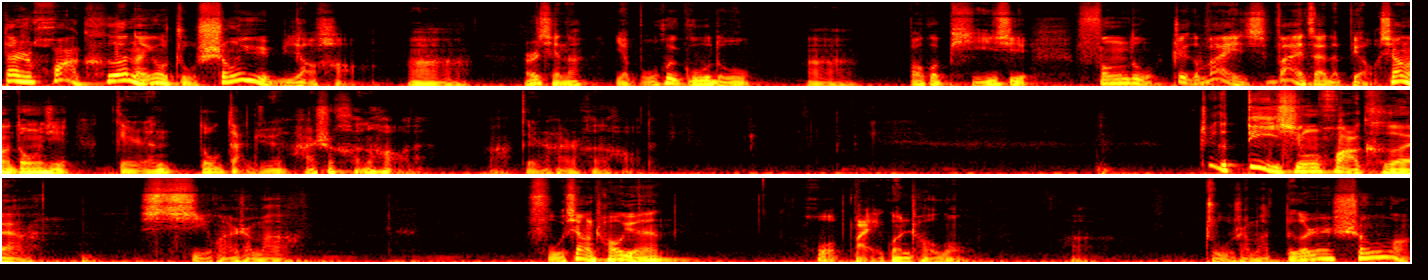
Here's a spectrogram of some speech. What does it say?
但是画科呢又主声誉比较好啊，而且呢也不会孤独啊，包括脾气、风度这个外外在的表象的东西，给人都感觉还是很好的啊，给人还是很好的。这个地星化科呀，喜欢什么？辅相朝元或百官朝贡啊，主什么？得人声望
